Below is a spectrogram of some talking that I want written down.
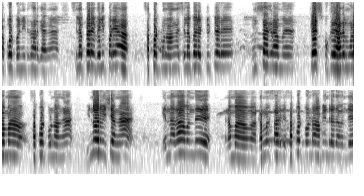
சப்போர்ட் பண்ணிட்டு தான் இருக்காங்க. சில பேர் வெளிப்படையா சப்போர்ட் பண்ணுவாங்க. சில பேர் ட்விட்டரு இன்ஸ்டாகிராமு ஃபேஸ்புக்கு அதன் மூலமா சப்போர்ட் பண்ணுவாங்க. இன்னொரு விஷயங்க என்னதான் வந்து நம்ம கமல் சாருக்கு சப்போர்ட் பண்றோம் அப்படின்றத வந்து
